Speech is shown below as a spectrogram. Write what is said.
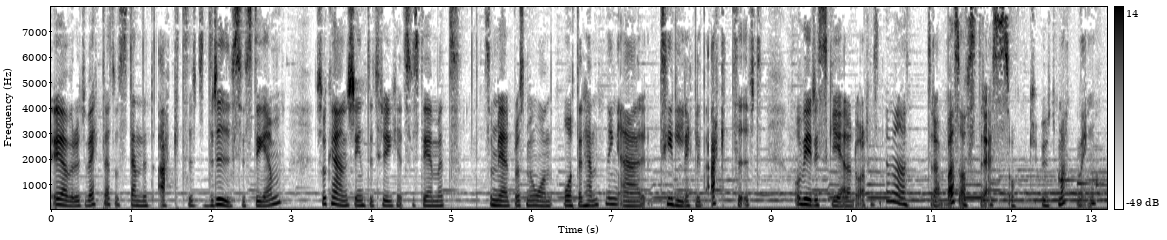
överutvecklat och ständigt aktivt drivsystem så kanske inte trygghetssystemet som hjälper oss med återhämtning är tillräckligt aktivt och vi riskerar då att drabbas av stress och utmattning.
